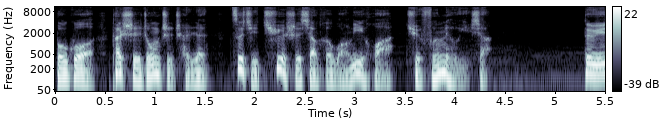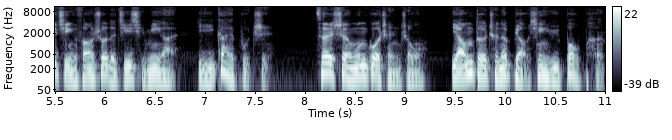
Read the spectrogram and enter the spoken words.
不过，他始终只承认自己确实想和王丽华去风流一下。对于警方说的几起命案，一概不知。在审问过程中，杨德成的表现欲爆棚，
